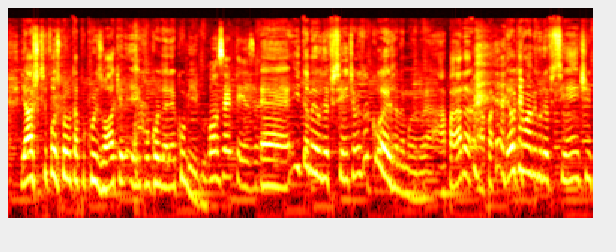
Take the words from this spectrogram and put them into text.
E acho que se fosse perguntar pro Chris Rock, ele, ele concordaria comigo. Com certeza. É, e também o deficiente é a mesma coisa, né, mano? A parada. a eu tenho um amigo deficiente,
